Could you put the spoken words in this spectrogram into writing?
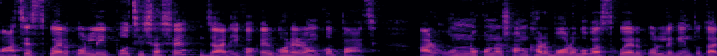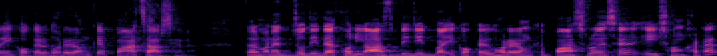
পাঁচের স্কোয়ার করলেই পঁচিশ আসে, যার এককের ঘরের অঙ্ক পাঁচ। আর অন্য কোনো সংখ্যার বর্গ বা স্কোয়ার করলে কিন্তু তার এককের ঘরের অঙ্কে পাঁচ আসে না। তার মানে যদি দেখো লাস্ট ডিজিট বা এককের ঘরের অঙ্কে পাঁচ রয়েছে এই সংখ্যাটার,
